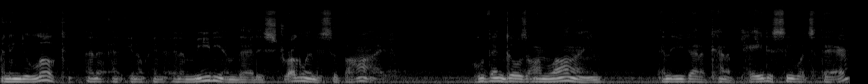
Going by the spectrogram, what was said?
and then you look, in a, uh, you know, in, in a medium that is struggling to survive, who then goes online, and then you got to kind of pay to see what's there.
